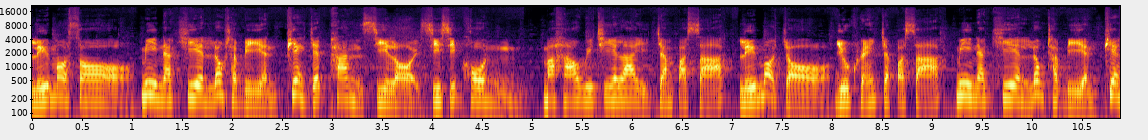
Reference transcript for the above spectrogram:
หรือมอซอมีนักเรียนลงทะเบียนเพียง 7,440 คนมหาวิทยาลัยจำปาสักหรือมอจออยู่แขวงจำปาสักมีนักเรียนลงทะเบียนเพียง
